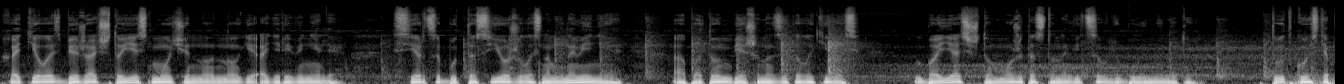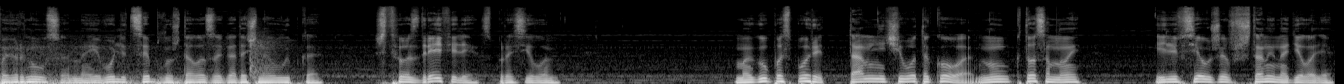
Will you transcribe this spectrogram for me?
Хотелось бежать, что есть мочи, но ноги одеревенели. Сердце будто съежилось на мгновение – а потом бешено заколотилась, боясь, что может остановиться в любую минуту. Тут Костя повернулся, на его лице блуждала загадочная улыбка. «Что, сдрейфили?» – спросил он. «Могу поспорить, там ничего такого. Ну, кто со мной? Или все уже в штаны наделали?»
